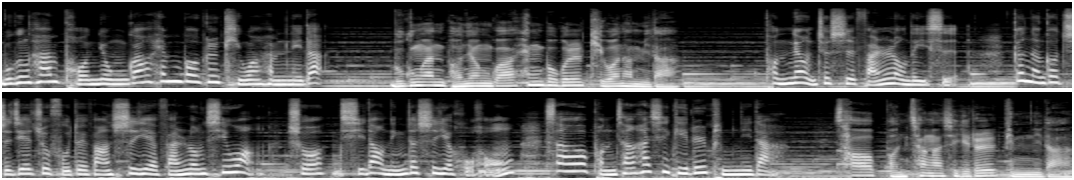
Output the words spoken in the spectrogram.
무궁한번영과행복을기원합니 다。 무궁한번영과행복을기원합니 다。 번영就是繁荣的意思，更能够直接祝福对方事业繁荣希望，说祈祷您的事业火红。사업번창하시기를빕니 다。 사업번창하시기를빕니 다。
